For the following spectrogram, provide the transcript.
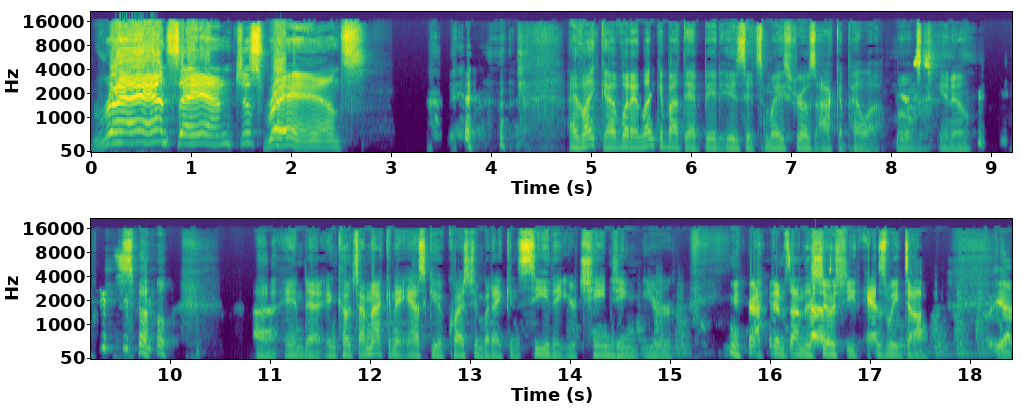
Rants and just rants. I like uh, what I like about that bit is it's Maestro's acapella moment, you know. so, uh, and uh, and coach, I'm not going to ask you a question, but I can see that you're changing your your items on the show sheet as we talk. Yes.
